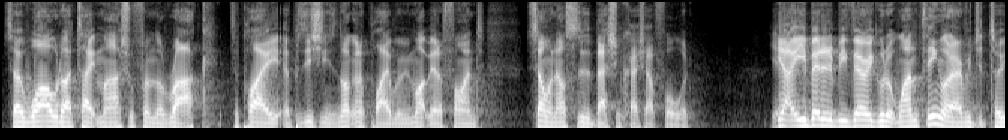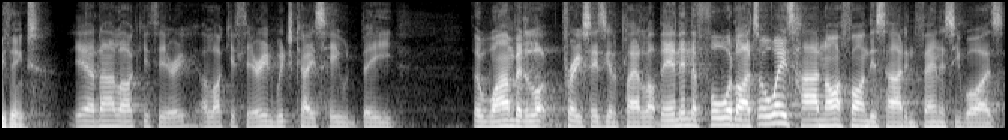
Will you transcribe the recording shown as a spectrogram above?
So why would I take Marshall from the ruck to play a position he's not going to play when we might be able to find someone else to do the bash and crash up forward? Yeah. You know, are you better to be very good at one thing or average at two things? Yeah, no, I like your theory. I like your theory. In which case, he would be the one, but a lot preseason's going to play a lot there. And then the forward line, it's always hard, and I find this hard in fantasy wise,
